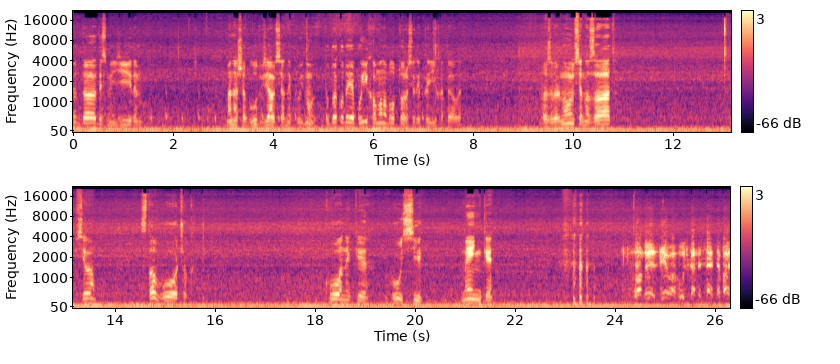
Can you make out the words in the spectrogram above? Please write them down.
туди десь ми їдемо. У мене ще блуд взявся, не по... Ну, туди, куди я поїхав, можна було б теж сюди приїхати, але. Розвернувся назад. Все. Ставочок коники, гусі, меньки. Вон дивись, зліва гуска несеться, бач,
